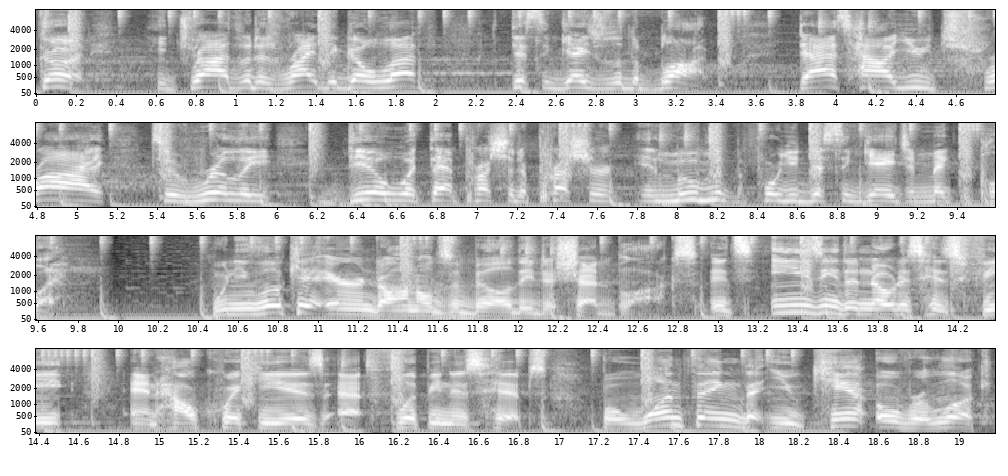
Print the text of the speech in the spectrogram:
good. He drives with his right to go left, disengages with the block. That's how you try to really deal with that pressure to pressure in movement before you disengage and make the play. When you look at Aaron Donald's ability to shed blocks, it's easy to notice his feet and how quick he is at flipping his hips. But one thing that you can't overlook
